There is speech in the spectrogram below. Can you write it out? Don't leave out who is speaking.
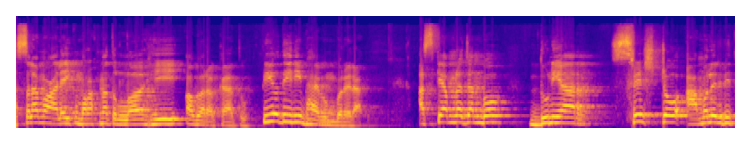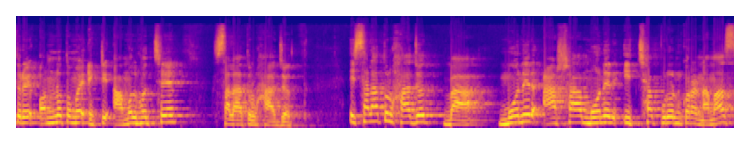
Speaker 1: আসসালামু আলাইকুম রহমতুল্লাহি অবরাকাতু। প্রিয় দিনী ভাই এবং বোনেরা, আজকে আমরা জানব দুনিয়ার শ্রেষ্ঠ আমলের ভিতরে অন্যতম একটি আমল হচ্ছে সালাতুল হাজত। এই সালাতুল হাজত বা মনের আশা, মনের ইচ্ছা পূরণ করা নামাজ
